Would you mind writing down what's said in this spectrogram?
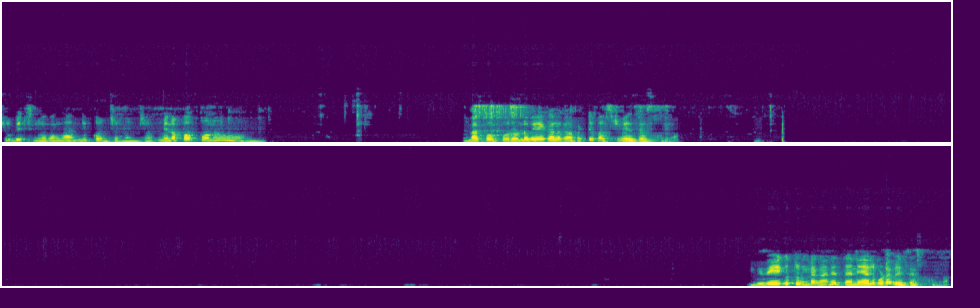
చూపించిన విధంగా అన్ని కొంచెం కొంచెం మినపప్పును మినపప్పు రెండు వేగాలి కాబట్టి ఫస్ట్ వేసేసుకుందాం. ఇవి వేగుతుండగానే ధనియాలు కూడా వేసేసుకుందాం.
